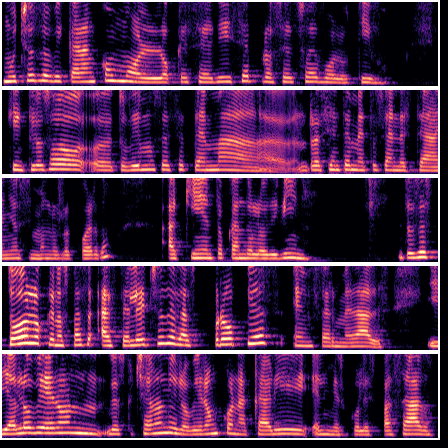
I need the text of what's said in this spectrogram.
Muchos lo ubicarán como lo que se dice proceso evolutivo, que incluso eh, tuvimos ese tema recientemente, o sea, en este año, si mal lo recuerdo, aquí en Tocando lo Divino. Entonces, todo lo que nos pasa, hasta el hecho de las propias enfermedades, y ya lo vieron, lo escucharon y lo vieron con Akari el miércoles pasado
